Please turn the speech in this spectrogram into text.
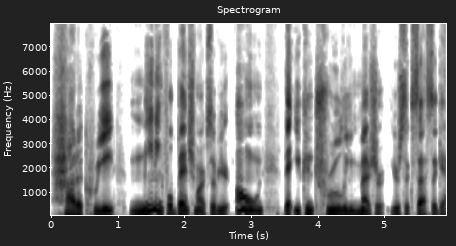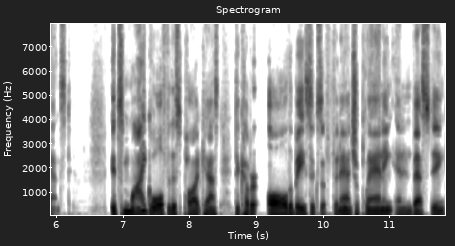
how to create meaningful benchmarks of your own that you can truly measure your success against. It's my goal for this podcast to cover all the basics of financial planning and investing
